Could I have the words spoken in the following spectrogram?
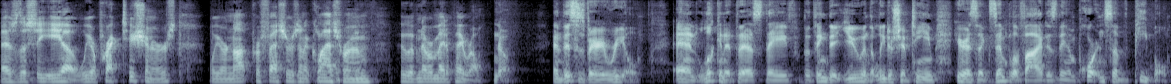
as the CEO. We are practitioners. We are not professors in a classroom who have never made a payroll. No. And this is very real. And looking at this, they've the thing that you and the leadership team here has exemplified is the importance of the people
